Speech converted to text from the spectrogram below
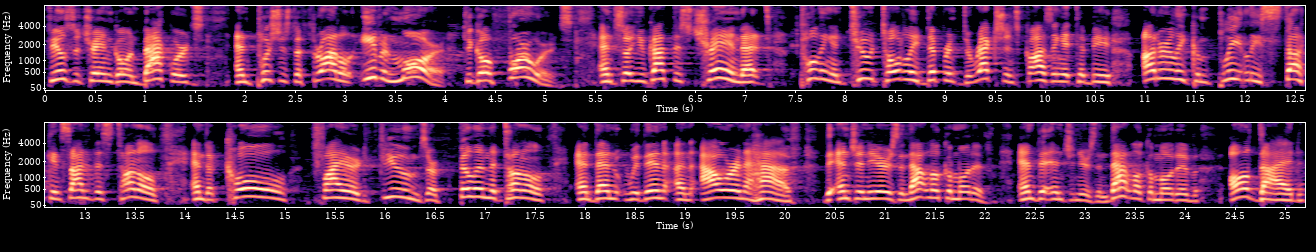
feels the train going backwards and pushes the throttle even more to go forwards. And so you've got this train that's pulling in two totally different directions, causing it to be utterly, completely stuck inside of this tunnel. And the coal fired fumes are filling the tunnel. And then within an hour and a half, the engineers in that locomotive and the engineers in that locomotive all died,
